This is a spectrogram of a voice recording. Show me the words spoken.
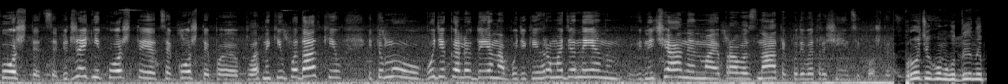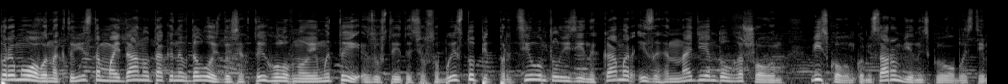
кошти це бюджетні кошти, це кошти п- платників податків, і тому будь-яка людина, будь-який громадянин, вінничанин має право знати, куди витрачені ці кошти. Протягом години перемовин активістам майдану так і не вдалося досягти головної мети зустрітись особисто під прицілом телевізійних камер із Геннадієм Долгашовим, військовим комісаром Вінницької області.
